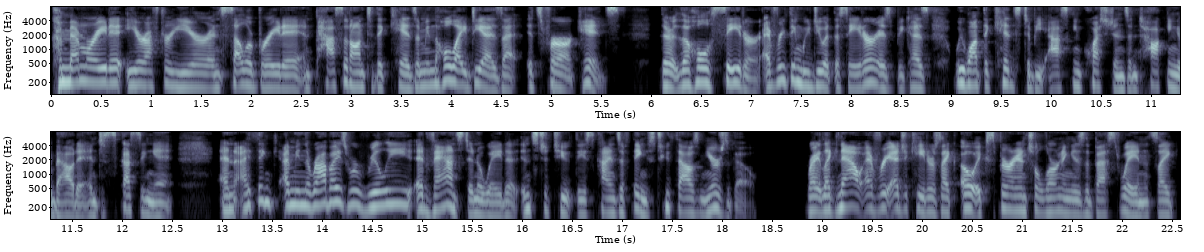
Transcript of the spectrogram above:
commemorate it year after year and celebrate it and pass it on to the kids. I mean, the whole idea is that it's for our kids. The, the whole Seder, everything we do at the Seder is because we want the kids to be asking questions and talking about it and discussing it. And I think, I mean, the rabbis were really advanced in a way to institute these kinds of things 2,000 years ago, right? Like now every educator's like, oh, experiential learning is the best way. And it's like,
